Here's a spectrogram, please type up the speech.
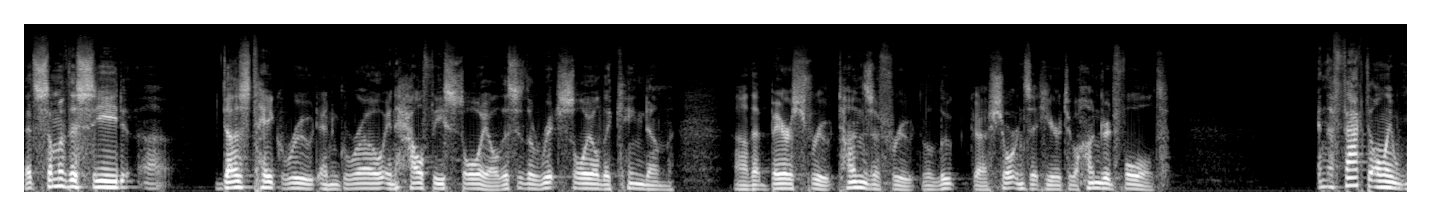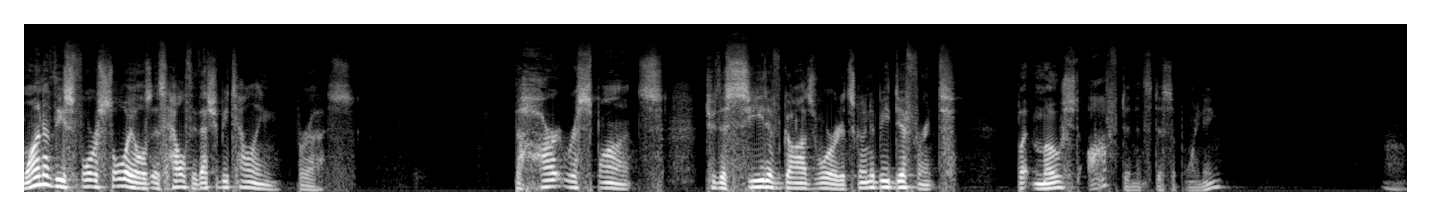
that some of the seed uh, does take root and grow in healthy soil. This is the rich soil of the kingdom uh, that bears fruit, tons of fruit. Luke uh, shortens it here to a hundredfold. And the fact that only one of these four soils is healthy, that should be telling for us. The heart response to the seed of God's word, it's going to be different, but most often it's disappointing. Um,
